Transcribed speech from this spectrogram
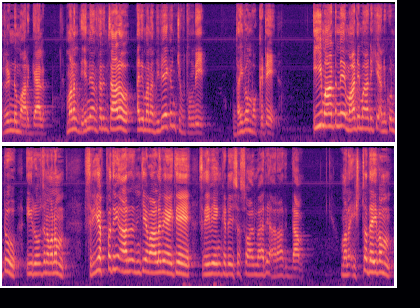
రెండు మార్గాలు. మనం దేన్ని అనుసరించాలో అది మన వివేకం చెబుతుంది. దైవం ఒక్కటే. ఈ మాటనే మాటి మాటికి అనుకుంటూ ఈ రోజున మనం శ్రీయప్పతిని ఆరాధించే వాళ్ళమే అయితే శ్రీ వెంకటేశ్వర స్వామి వారిని ఆరాధిద్దాం. మన ఇష్ట దైవం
